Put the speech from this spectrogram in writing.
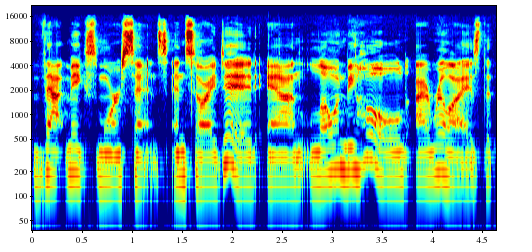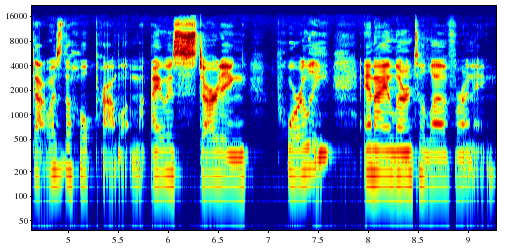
that makes more sense. And so I did and lo and behold, I realized that that was the whole problem. I was starting poorly and I learned to love running.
